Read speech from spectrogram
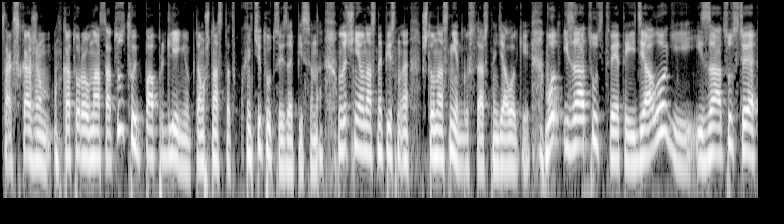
так скажем, которая у нас отсутствует по определению, потому что у нас это в Конституции записано. Ну, точнее, у нас написано, что у нас нет государственной идеологии. Вот из-за отсутствия этой идеологии, из-за отсутствия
